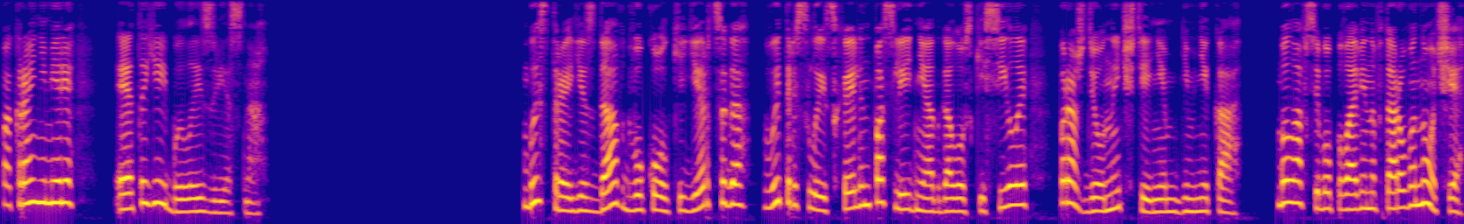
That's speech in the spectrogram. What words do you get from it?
По крайней мере, это ей было известно. Быстрая езда в двуколке герцога вытрясла из Хелен последние отголоски силы, порожденные чтением дневника. Была всего половина второго ночи,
